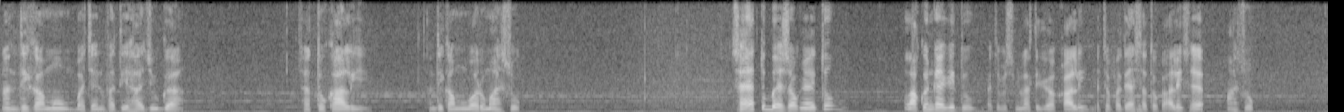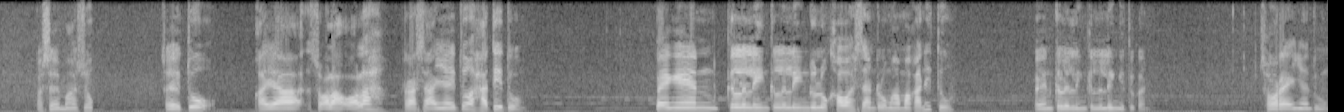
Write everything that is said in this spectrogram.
Nanti kamu bacain fatihah juga. Satu kali. Nanti kamu baru masuk. Saya tuh besoknya itu lakuin kayak gitu. Baca bismillah tiga kali baca fatihah satu kali saya masuk. Pas saya masuk saya itu kayak seolah-olah rasanya itu hati tuh. Pengen keliling-keliling dulu kawasan rumah makan itu. Pengen keliling-keliling gitu kan sorenya tuh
